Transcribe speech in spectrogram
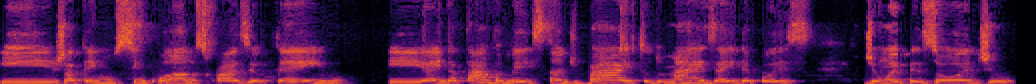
e já tem uns cinco anos quase eu tenho, e ainda estava meio de stand-by e tudo mais, aí depois de um episódio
